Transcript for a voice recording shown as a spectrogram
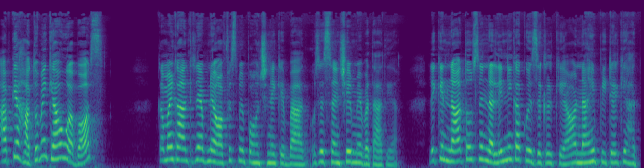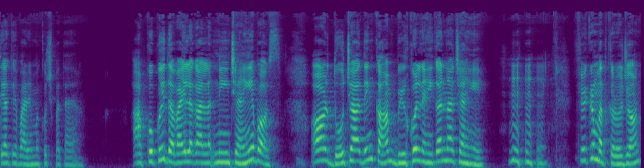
आपके हाथों में क्या हुआ बॉस कमलकांत ने अपने ऑफ़िस में पहुँचने के बाद उसे संक्षेप में बता दिया। लेकिन ना तो उसने नलिनी का कोई ज़िक्र किया और ना ही पीटर की हत्या के बारे में कुछ बताया। आपको कोई दवाई लगानी चाहिए बॉस और दो चार दिन काम बिल्कुल नहीं करना चाहिए। फ़िक्र मत करो, जॉन।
